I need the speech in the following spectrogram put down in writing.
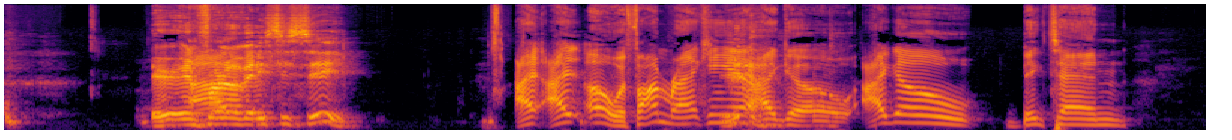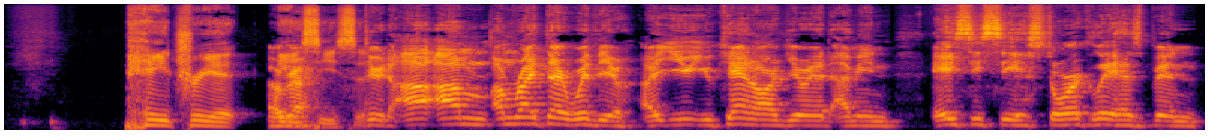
them. in front of ACC. I, I oh, if I'm ranking Yeah. it, I go I go Big Ten, Patriot, Okay. ACC. Dude, I, I'm I'm right there with you. Uh, you you can't argue it. I mean, ACC historically has been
